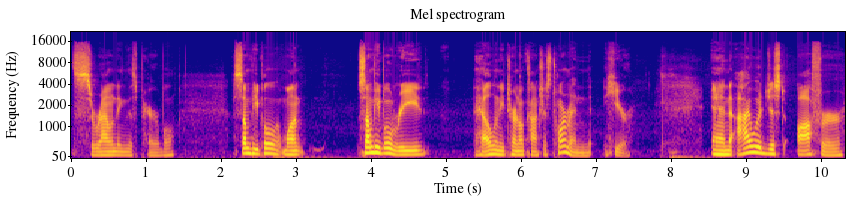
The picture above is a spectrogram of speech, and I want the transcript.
surrounding this parable. Some people want, some people read hell and eternal conscious torment here. And I would just offer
